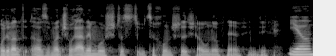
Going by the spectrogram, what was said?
Oder wenn, du- also wenn du schon rennen musst, dass du rauskommst, das ist auch unangenehm, finde ich. Ja.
